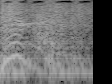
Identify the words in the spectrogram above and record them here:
Hiccup!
